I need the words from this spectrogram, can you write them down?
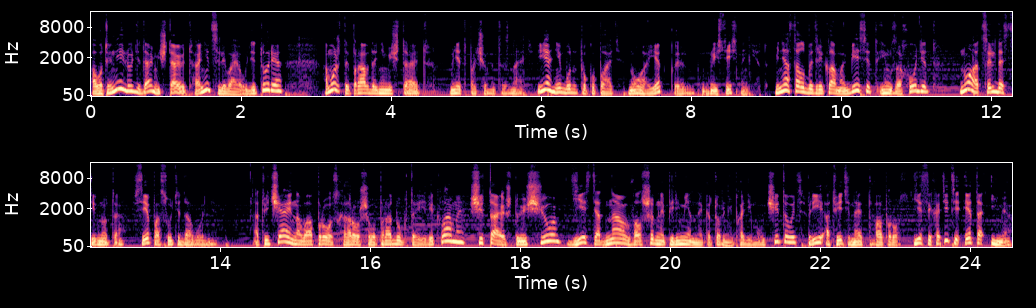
А вот иные люди, да, мечтают, они целевая аудитория, а может и правда не мечтают, мне-то почем это знать. И они будут покупать. Ну, а я, ну, естественно, нет. Меня, стало быть, реклама бесит, им заходит, ну, а цель достигнута. Все, по сути, довольны. Отвечая на вопрос хорошего продукта и рекламы, считаю, что еще есть одна волшебная переменная, которую необходимо учитывать при ответе на этот вопрос. Если хотите, это имя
